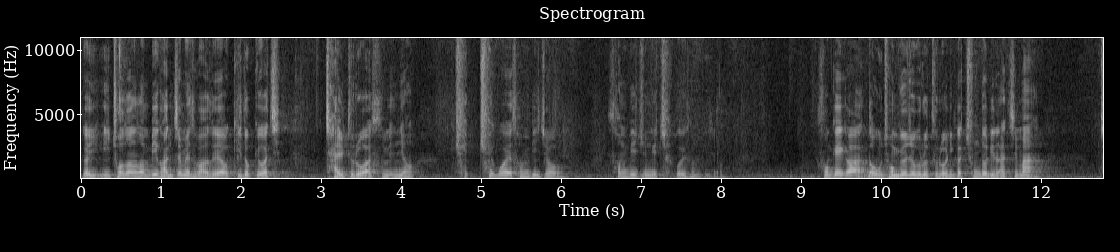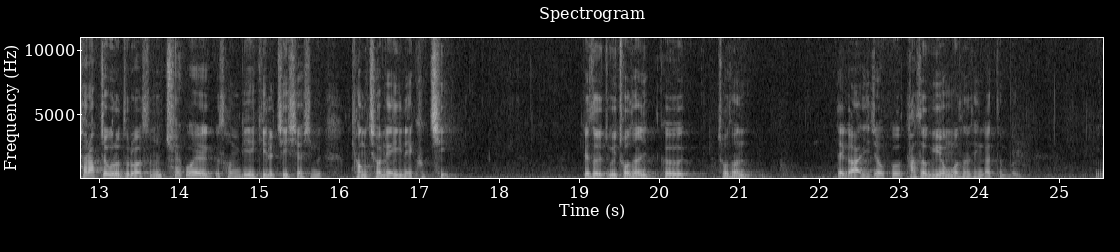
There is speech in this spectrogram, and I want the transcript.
그러니까 이 조선 선비 관점에서 봐도요 기독교가 잘 들어왔으면요 최, 최고의 선비죠. 선비 중에 최고의 선비죠. 소개가 너무 종교적으로 들어오니까 충돌이 났지만 철학적으로 들어왔으면 최고의 그 선비의 길을 제시하신 거예요. 경천 애인의 극치. 그래서 조선 그 조선 때가 아니죠. 그 다석 이용모 선생 같은 분, 그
